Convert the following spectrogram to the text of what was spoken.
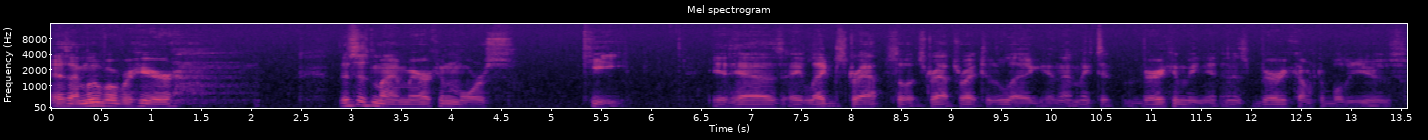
as I move over here, this is my American Morse key it has a leg strap, so it straps right to the leg, and that makes it very convenient and it's very comfortable to use.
